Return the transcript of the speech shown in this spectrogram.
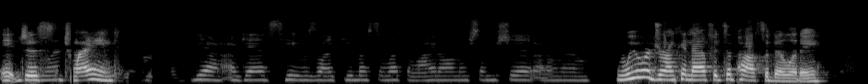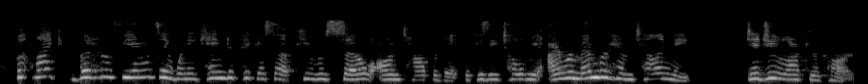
It just drained. Yeah, I guess he was like, "You must have left the light on or some shit." I don't know. We were drunk enough. It's a possibility. But like, but her fiance, when he came to pick us up, he was so on top of it because he told me. I remember him telling me, "Did you lock your car?"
